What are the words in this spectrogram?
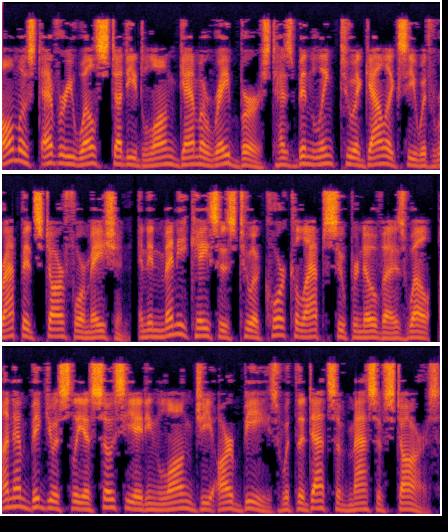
Almost every well-studied long gamma-ray burst has been linked to a galaxy with rapid star formation, and in many cases to a core collapse supernova as well, unambiguously associating long GRBs with the deaths of massive stars.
